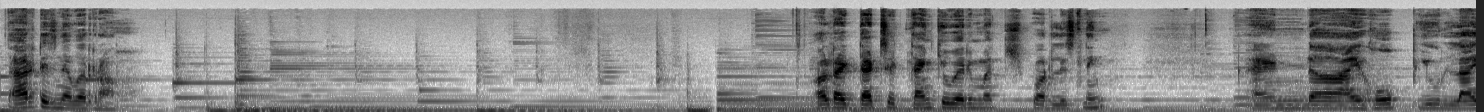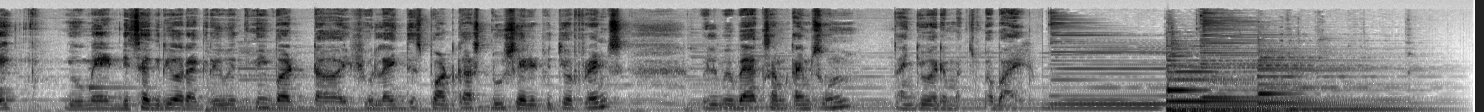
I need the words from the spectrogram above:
The art is never wrong. All right, that's it. Thank you very much for listening. And uh, I hope you like, you may disagree or agree with me, but uh, if you like this podcast, do share it with your friends. We'll be back sometime soon. Thank you very much. Bye bye.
